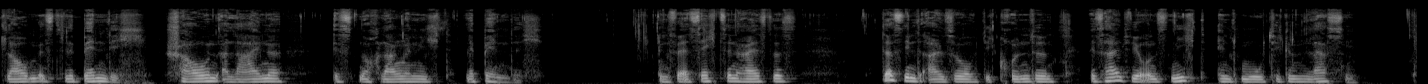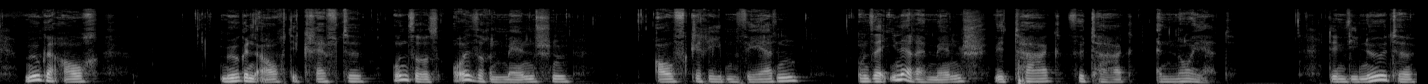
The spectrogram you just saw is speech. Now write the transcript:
Glauben ist lebendig. Schauen alleine ist noch lange nicht lebendig. In Vers 16 heißt es, das sind also die Gründe, weshalb wir uns nicht entmutigen lassen. Möge auch, mögen auch die Kräfte unseres äußeren Menschen aufgerieben werden, unser innerer Mensch wird Tag für Tag erneuert. Denn die Nöte,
